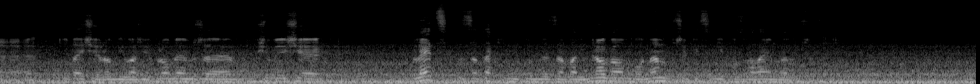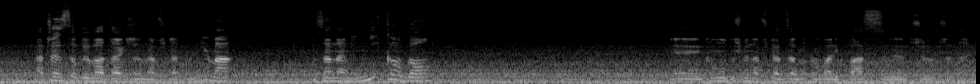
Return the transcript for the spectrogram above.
e, tutaj się robi właśnie problem, że musimy się wlec za takim kurde zawali drogą, bo nam przepisy nie pozwalają na wyprzedzenie. A często bywa tak, że na przykład nie ma za nami nikogo, yy, komu byśmy na przykład zablokowali pas yy, przy wyprzedzeniu.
